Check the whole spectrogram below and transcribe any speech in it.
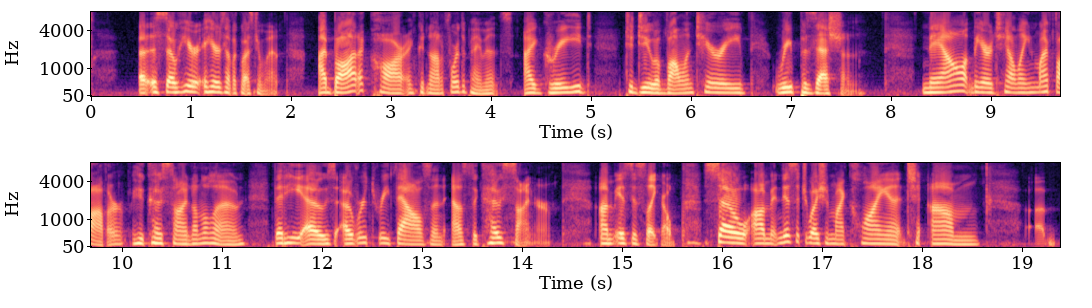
uh, so here, here's how the question went. I bought a car and could not afford the payments. I agreed to do a voluntary repossession. Now they are telling my father, who co-signed on the loan, that he owes over three thousand as the co-signer. Um, is this legal? So um, in this situation, my client um,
